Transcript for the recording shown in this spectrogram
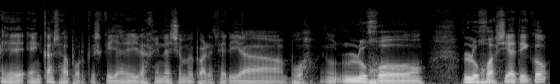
eh, en casa porque es que ya ir al gimnasio me parecería un lujo lujo asiático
